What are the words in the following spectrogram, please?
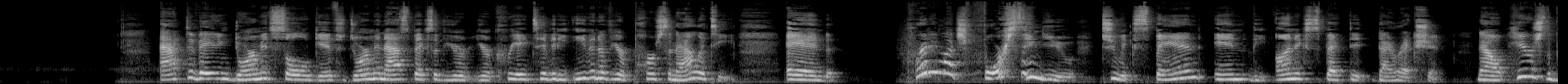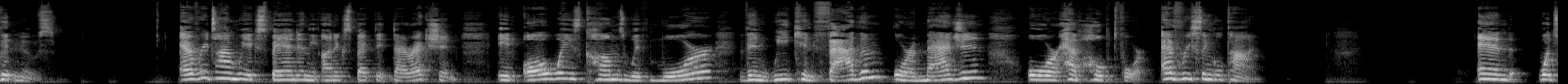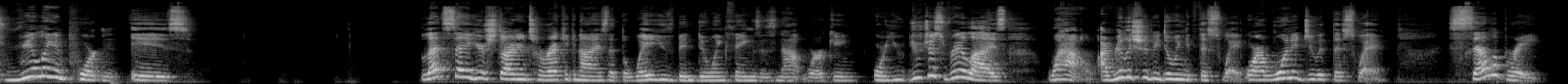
activating dormant soul gifts, dormant aspects of your, your creativity, even of your personality, and pretty much forcing you to expand in the unexpected direction. Now, here's the good news. Every time we expand in the unexpected direction, it always comes with more than we can fathom or imagine or have hoped for every single time. And what's really important is let's say you're starting to recognize that the way you've been doing things is not working or you you just realize wow, I really should be doing it this way, or I want to do it this way. Celebrate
